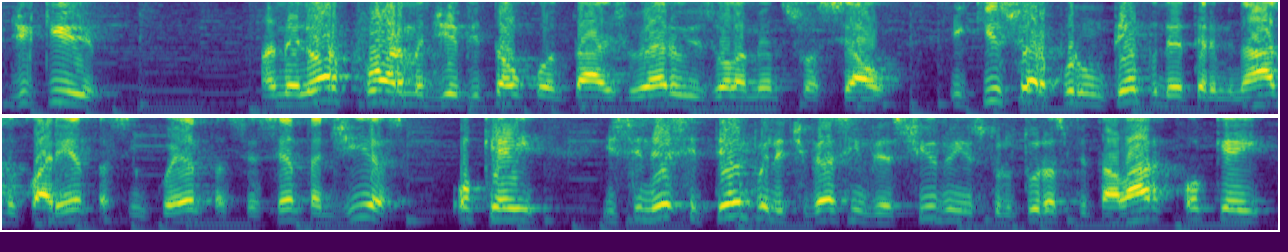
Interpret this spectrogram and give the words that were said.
de que a melhor forma de evitar o contágio era o isolamento social e que isso era por um tempo determinado 40, 50, 60 dias ok. E se nesse tempo ele tivesse investido em estrutura hospitalar, ok.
